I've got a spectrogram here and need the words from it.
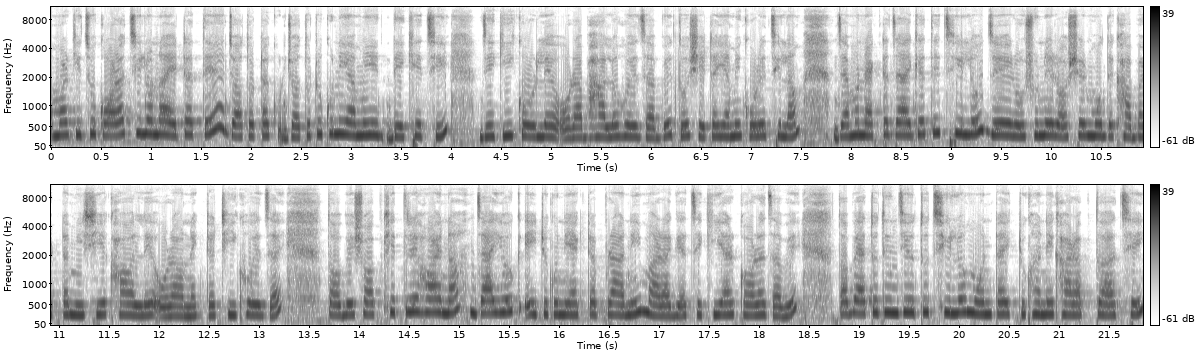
আমার কিছু করা ছিল না এটাতে। যতটা, যতটুকুনি আমি দেখেছি যে, কি করলে ওরা ভালো হয়ে যাবে, তো সেটাই আমি করেছিলাম। যেমন একটা জায়গাতে ছিল যে, রসুনের রসের মধ্যে খাবারটা মিশিয়ে খাওয়ালে ওরা অনেকটা ঠিক হয়ে যায়। তবে সব ক্ষেত্রে হয় না। যাই হোক, এইটুকুনি একটা প্রাণী, মারা গেছে, কি আর করা যাবে? তবে এতদিন যেহেতু ছিল, মনটা একটুখানি খারাপ তো আছেই।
